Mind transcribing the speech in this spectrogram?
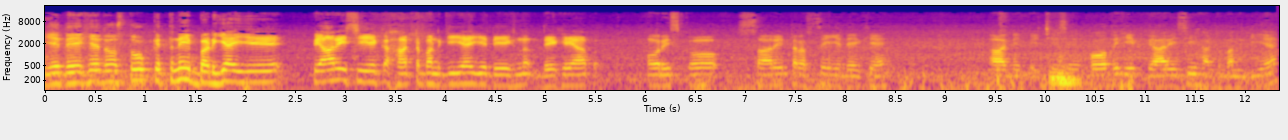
ये देखिए दोस्तों, कितनी बढ़िया ये प्यारी सी एक हट बन गई है, ये देख देखें आप, और इसको सारी तरफ़ से ये देखें। आगे पीछे से बहुत ही प्यारी सी हट बन गई है,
